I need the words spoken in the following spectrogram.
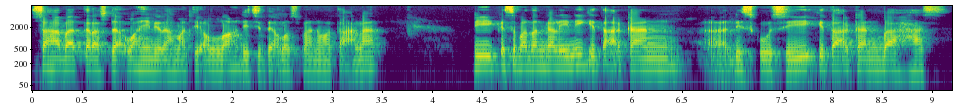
Sahabat teras dakwah yang dirahmati Allah, dicintai Allah subhanahu wa ta'ala. Di kesempatan kali ini kita akan uh, diskusi, kita akan bahas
